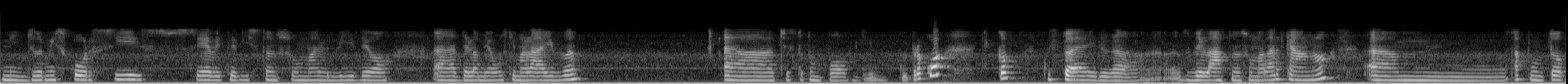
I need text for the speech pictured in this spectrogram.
nei giorni scorsi. Se avete visto insomma il video uh, della mia ultima live Uh, c'è stato un po' di qui pro qua ecco. Questo è il uh, svelato insomma l'arcano. Um, appunto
